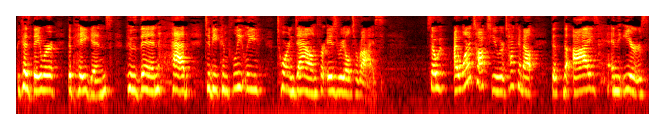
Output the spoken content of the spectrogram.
because they were the pagans who then had to be completely torn down for Israel to rise. So I want to talk to you. We are talking about the, the eyes and the ears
